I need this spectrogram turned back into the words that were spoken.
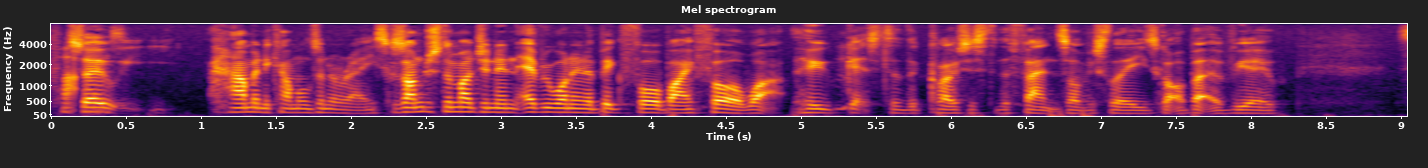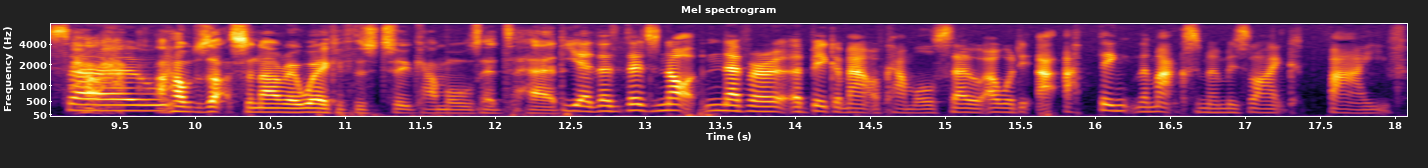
Flat so, how many camels in a race? Because I'm just imagining everyone in a big four by four. What? Who gets to the closest to the fence? Obviously, he's got a better view. so how, how does that scenario work if there's two camels head to head? yeah, there's there's not never a big amount of camels. So I would. I, I think the maximum is like five,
